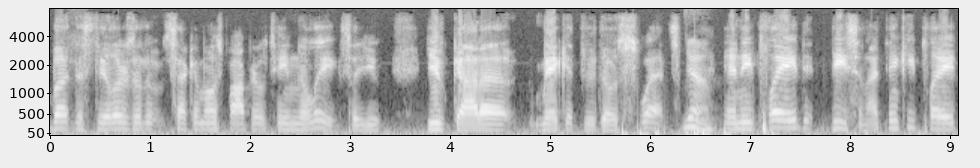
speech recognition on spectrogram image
But the Steelers are the second most popular team in the league, so you you've got to make it through those sweats. Yeah. and he played decent. I think he played.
